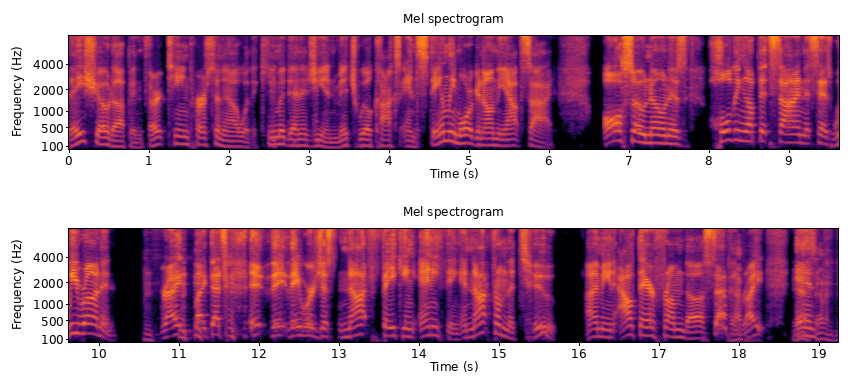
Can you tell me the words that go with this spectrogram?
they showed up in 13 personnel with Akeem Adeniji and Mitch Wilcox and Stanley Morgan on the outside, also known as holding up that sign that says "We running." Hmm. Right, like that's it, they. They were just not faking anything, and not from the two. I mean, out there from the seven, Seven. right? Yeah, and seven.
